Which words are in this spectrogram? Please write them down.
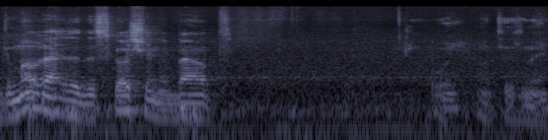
Gemara has a discussion about boy, what's his name?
